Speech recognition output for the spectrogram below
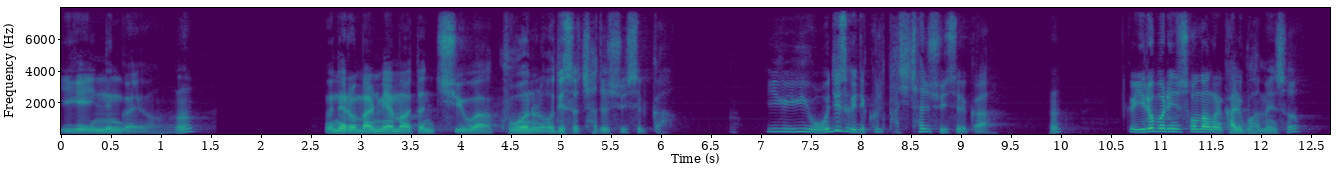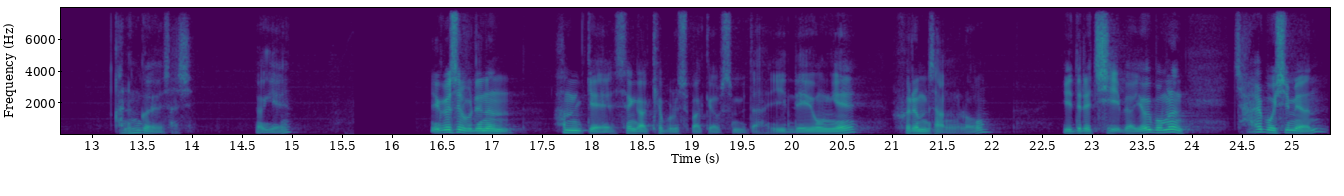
이게 있는 거예요. 어? 은혜로 말미암아 어떤 치유와 구원을 어디서 찾을 수 있을까? 이게, 어디서 이제 그걸 다시 찾을 수 있을까? 어? 그 잃어버린 소망을 갈구하면서 가는 거예요, 사실. 여기에 이것을 우리는 함께 생각해 볼 수밖에 없습니다. 이 내용의 흐름상으로 이들의 치입 여기 보면 잘 보시면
